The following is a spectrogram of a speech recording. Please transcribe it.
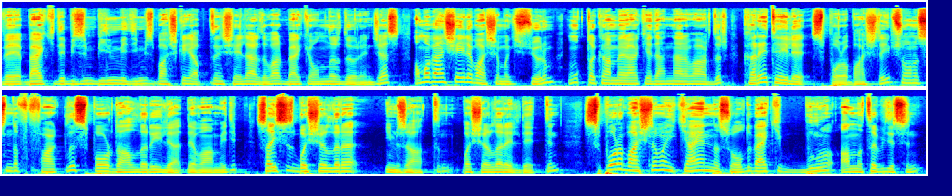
Ve belki de bizim bilmediğimiz başka yaptığın şeyler de var. Belki onları da öğreneceğiz. Ama ben şeyle başlamak istiyorum. Mutlaka merak edenler vardır. Karate ile spora başlayıp sonrasında farklı spor dallarıyla devam edip sayısız başarılara imza attın. Başarılar elde ettin. Spora başlama hikayen nasıl oldu? Belki bunu anlatabilirsin.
